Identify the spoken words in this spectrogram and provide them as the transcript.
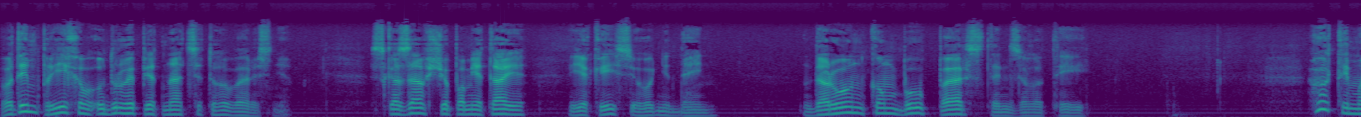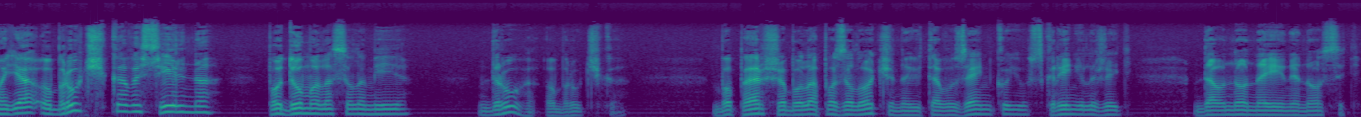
Вадим приїхав у друге 15 вересня. Сказав, що пам'ятає, який сьогодні день. Дарунком був перстень золотий. От і моя обручка весільна, подумала Соломія, друга обручка, бо перша була позолоченою та вузенькою, в скрині лежить, давно неї не носить.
